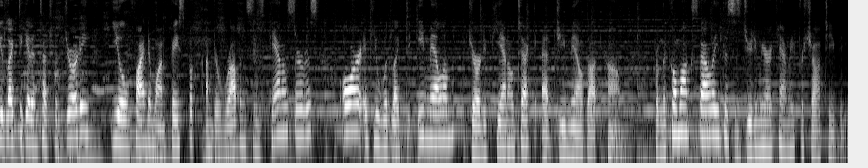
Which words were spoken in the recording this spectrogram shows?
If you'd like to get in touch with Geordie, you'll find him on Facebook under Robinson's Piano Service, or if you would like to email him, jordypianotech at gmail.com. From the Comox Valley, this is Judi Murakami for Shaw TV.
